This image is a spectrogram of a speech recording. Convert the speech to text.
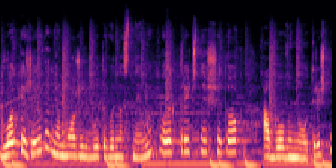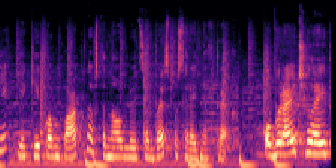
Блоки живлення можуть бути виносними в електричний щиток або внутрішні, які компактно встановлюються безпосередньо в трек. Обираючи Light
